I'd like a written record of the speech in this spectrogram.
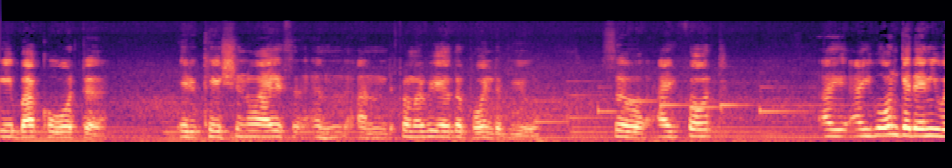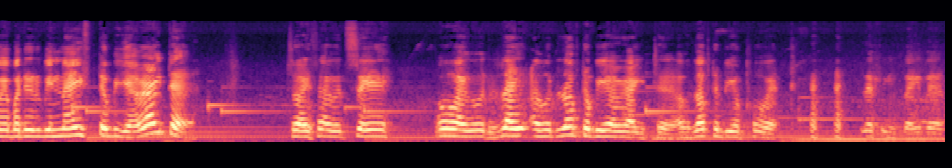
a backwater education wise and, and from every other point of view. So I thought I, I won't get anywhere, but it would be nice to be a writer. So I, I would say, oh, I would like, I would love to be a writer. I would love to be a poet. Things like that.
